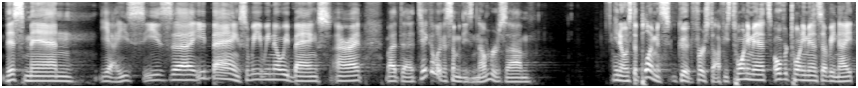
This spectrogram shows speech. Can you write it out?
This man, yeah, he's he's uh, he bangs. We we know he bangs. All right, but uh, take a look at some of these numbers. Um, you know his deployment's good. First off, he's 20 minutes, over 20 minutes every night.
